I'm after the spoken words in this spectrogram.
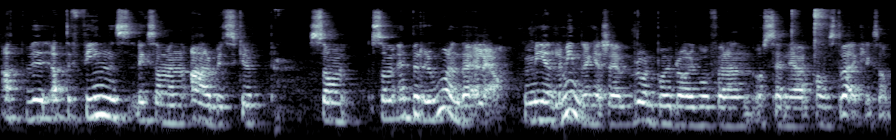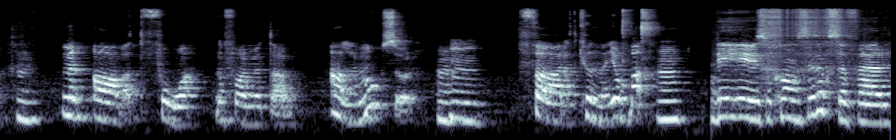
Att, vi, att det finns liksom en arbetsgrupp som, som är beroende, eller ja, mer eller mindre kanske, beroende på hur bra det går för en att sälja konstverk liksom. Men av att få någon form av allmosor. För att kunna jobba. Det är ju så konstigt också för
